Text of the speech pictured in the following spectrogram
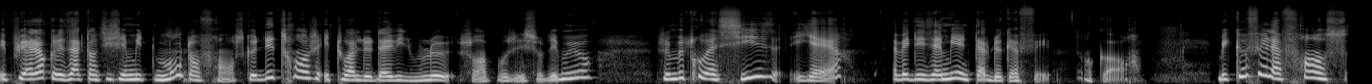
Et puis alors que les actes antisémites montent en France, que d'étranges étoiles de David bleues sont apposées sur des murs, je me trouve assise hier avec des amis à une table de café, encore. Mais que fait la France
